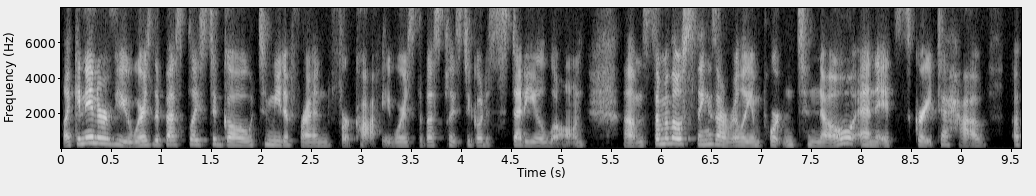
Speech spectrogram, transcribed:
like an interview. Where's the best place to go to meet a friend for coffee? Where's the best place to go to study alone? Um, some of those things are really important to know and it's great to have a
